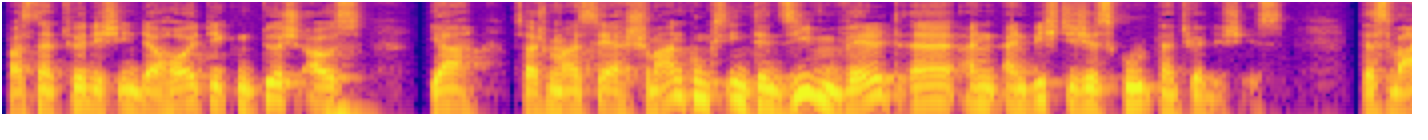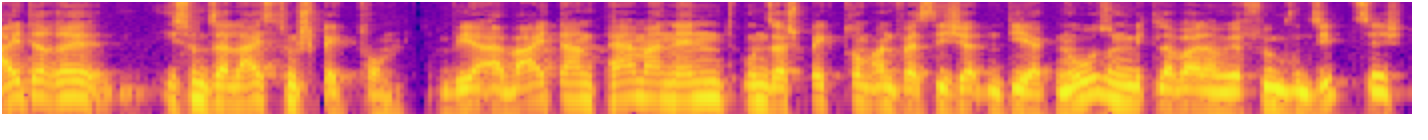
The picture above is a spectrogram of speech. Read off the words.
was natürlich in der heutigen durchaus ja, sag ich mal, sehr schwankungsintensiven Welt äh, ein, ein wichtiges Gut natürlich ist. Das Weitere ist unser Leistungsspektrum. Wir erweitern permanent unser Spektrum an versicherten Diagnosen. Mittlerweile haben wir 75.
